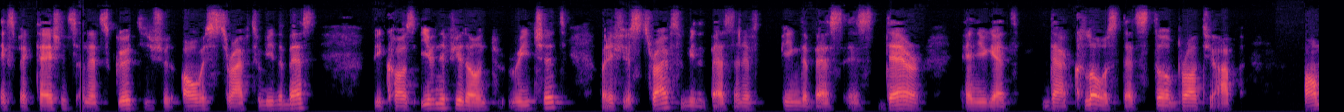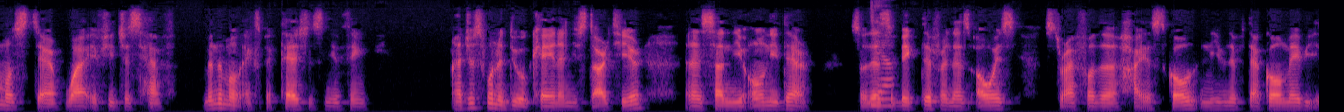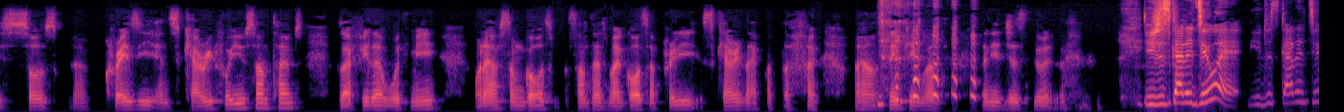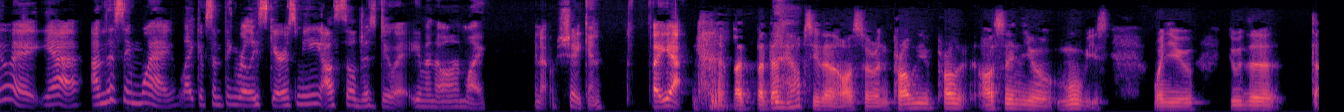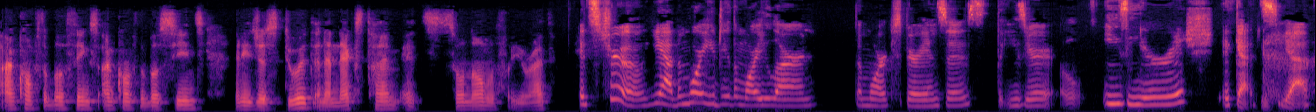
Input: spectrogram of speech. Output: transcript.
expectations, and that's good. You should always strive to be the best because even if you don't reach it, but if you strive to be the best, and if being the best is there, and you get that close, that still brought you up almost there. While if you just have minimal expectations and you think, I just want to do okay, and then you start here, and then suddenly you're only there. So there's yeah. a big difference. There's always strive for the highest goal, and even if that goal maybe is so uh, crazy and scary for you sometimes, because I feel that with me, when I have some goals, sometimes my goals are pretty scary. Like, what the fuck am I thinking? but then you just do it. You just got to do it. You just got to do it. Yeah. I'm the same way. Like, if something really scares me, I'll still just do it, even though I'm like, you know, shaking. But yeah. but but that helps you then also, and probably probably also in your movies when you do the the uncomfortable things, uncomfortable scenes, and you just do it, and the next time it's so normal for you, right? It's true. Yeah. The more you do, the more you learn the more experiences, the easier easier-ish it gets. Yeah.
